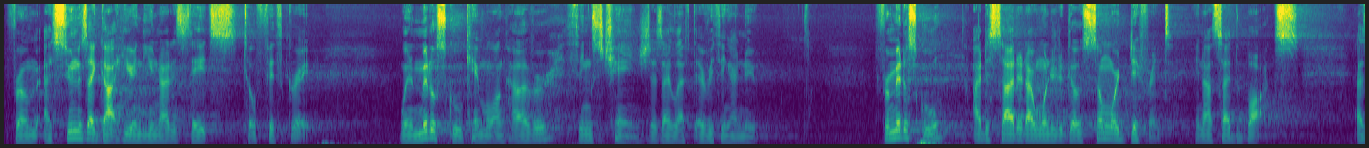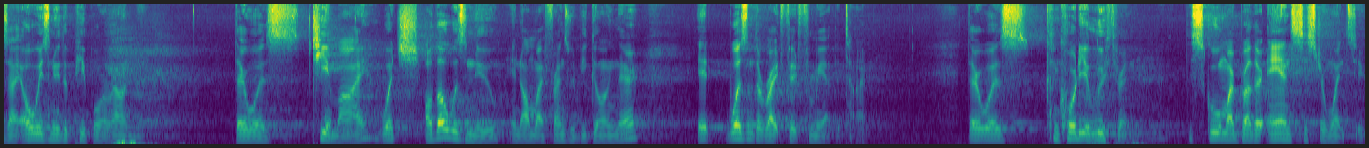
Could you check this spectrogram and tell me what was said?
from as soon as I got here in the United States till fifth grade. When middle school came along, however, things changed as I left everything I knew. For middle school, I decided I wanted to go somewhere different and outside the box, as I always knew the people around me. There was TMI, which, although was new and all my friends would be going there, it wasn't the right fit for me at the time. There was Concordia Lutheran, the school my brother and sister went to.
